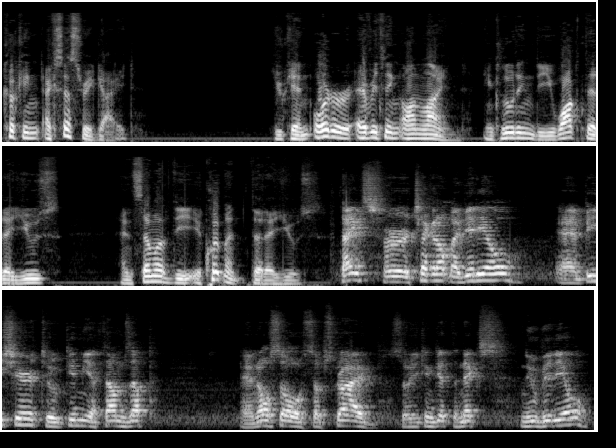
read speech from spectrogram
Cooking Accessory Guide. You can order everything online, including the wok that I use and some of the equipment that I use. Thanks for checking out my video and be sure to give me a thumbs up and also subscribe so you can get the next new video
